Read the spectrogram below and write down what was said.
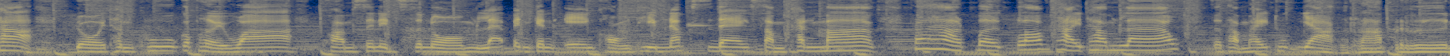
ค่ะ โดยทั้งคู่ก็เผยว่าความสนิทสนมและเป็นกันเองของทีมนักแสดงสำคัญมาก เพราะหากเปิดกล้องถ่ายทำแล้ว จะทำให้ทุกอย่างราบรื่น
